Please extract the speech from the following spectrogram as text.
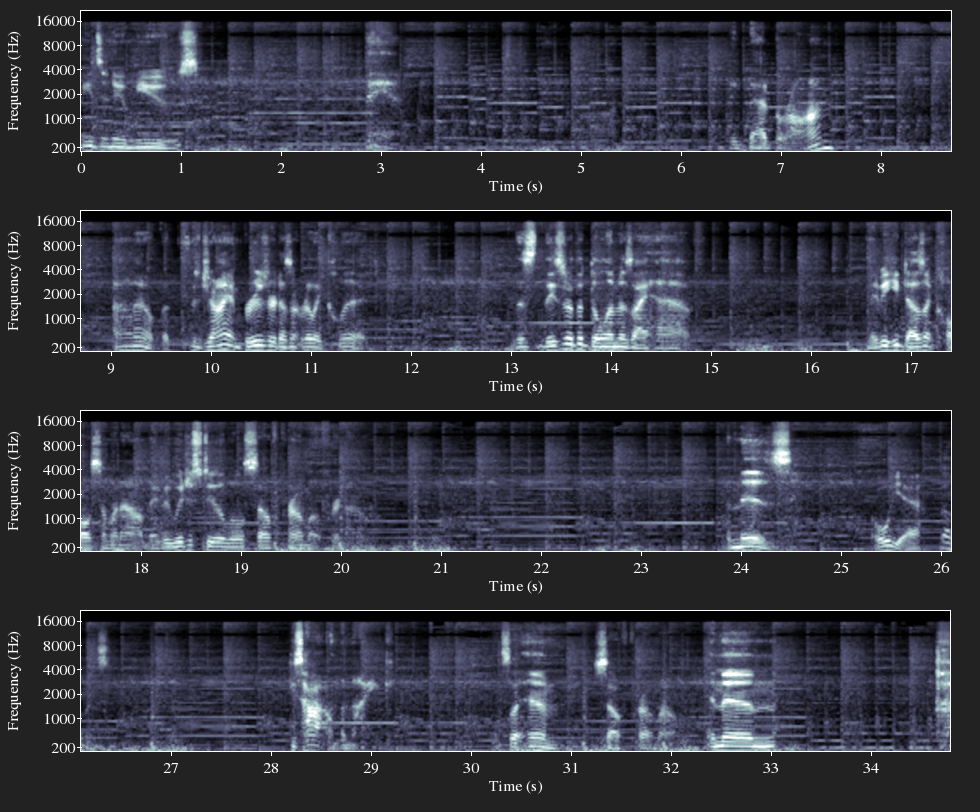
needs a new muse. Man. Big Bad Braun? I don't know, but the giant bruiser doesn't really click. This these are the dilemmas I have. Maybe he doesn't call someone out. Maybe we just do a little self promo for now. The Miz. Oh yeah. That makes- He's hot on the mic. Let's let him self promo. And then.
